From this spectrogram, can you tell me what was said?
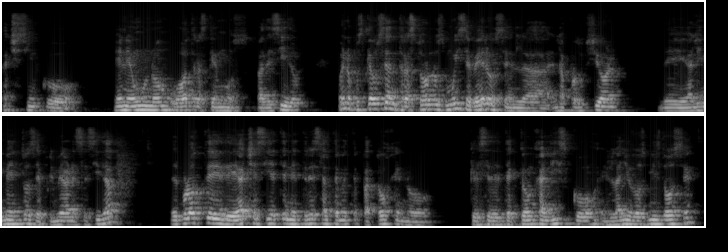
H5N1 u otras que hemos padecido, bueno, pues causan trastornos muy severos en la, la producción de alimentos de primera necesidad. El brote de H7N3 altamente patógeno que se detectó en Jalisco en el año 2012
